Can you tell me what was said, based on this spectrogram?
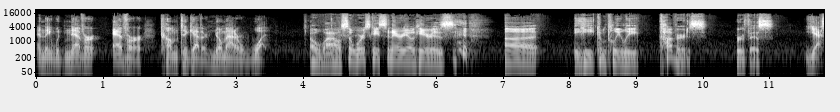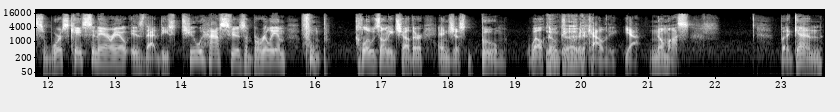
and they would never, ever come together, no matter what. Oh, wow. So, worst case scenario here is uh, he completely covers Rufus. Yes, worst case scenario is that these two half spheres of beryllium, foomp, close on each other, and just boom. Welcome no to criticality. Yeah, no mas. But again,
